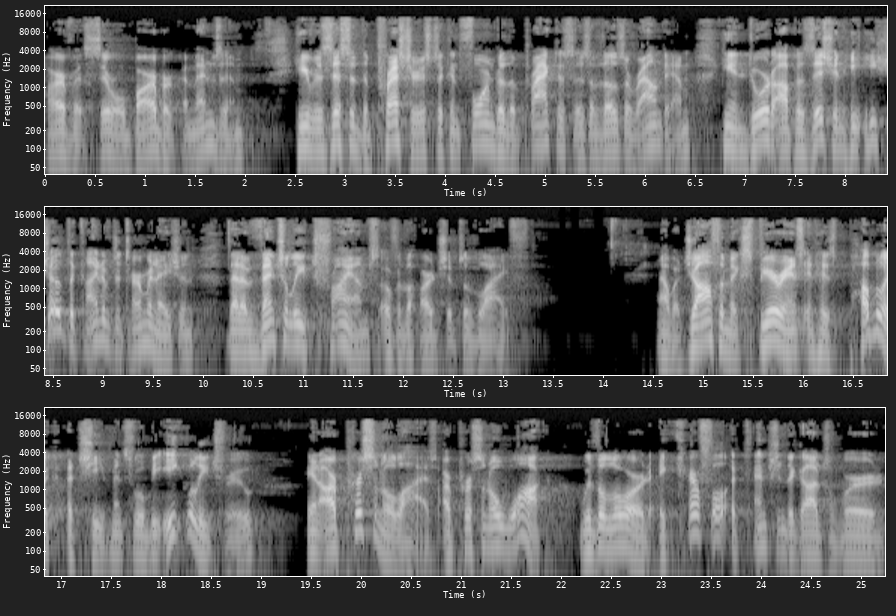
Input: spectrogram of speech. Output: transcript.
harvest. Cyril Barber commends him he resisted the pressures to conform to the practices of those around him. He endured opposition. He, he showed the kind of determination that eventually triumphs over the hardships of life. Now, what Jotham experienced in his public achievements will be equally true in our personal lives, our personal walk with the Lord, a careful attention to God's word,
